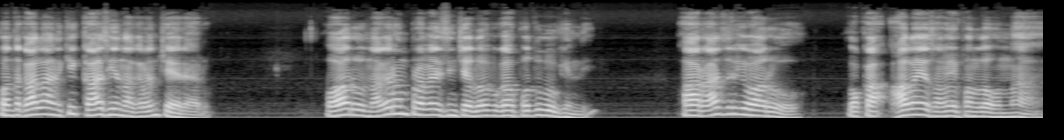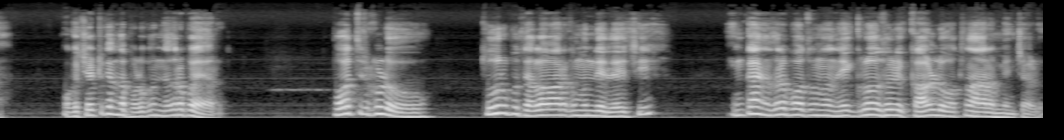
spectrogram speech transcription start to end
కొంతకాలానికి కాశీ నగరం చేరారు. వారు నగరం ప్రవేశించే లోపుగా పొద్దుగూకింది ఆ రాత్రికి వారు ఒక ఆలయ సమీపంలో ఉన్న ఒక చెట్టు కింద పడుకుని నిద్రపోయారు. పోత్రికుడు తూర్పు తెల్లవారక ముందే లేచి ఇంకా నిద్రపోతున్న నిగ్రోధుడి కాళ్ళు ఉత్తన ఆరంభించాడు.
